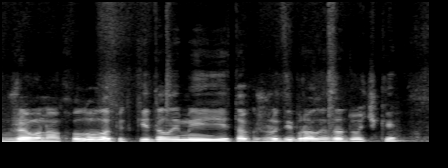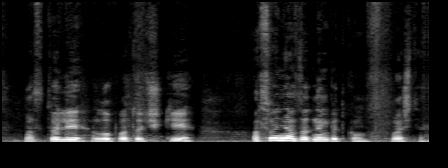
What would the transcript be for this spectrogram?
вже вона охолола, підкидали ми її. Також розібрали задочки на столі, лопаточки. А свиня з одним битком. Бачите?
